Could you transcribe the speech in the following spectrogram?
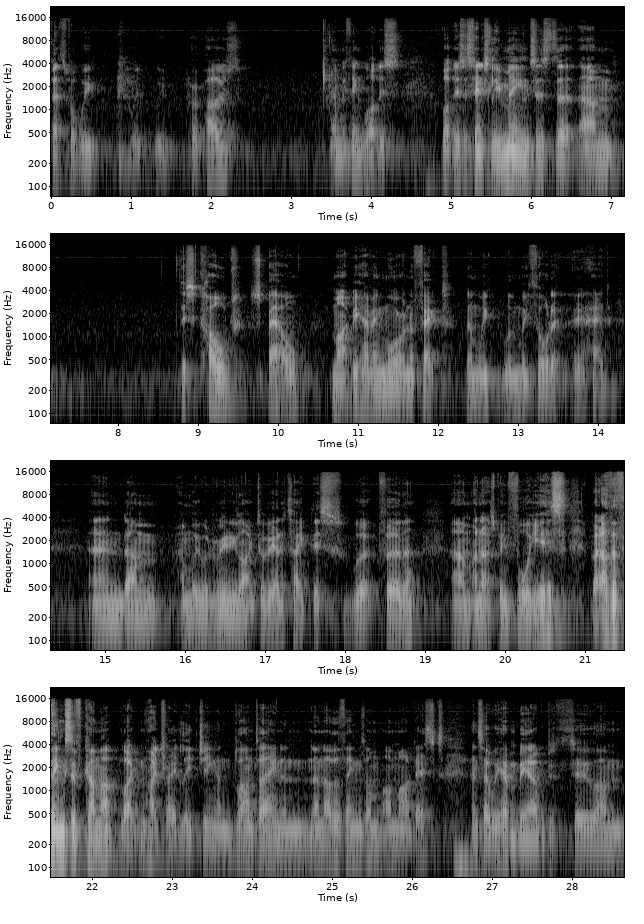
that's what we, we, we proposed. And we think what this, what this essentially means is that um, this cold spell might be having more of an effect than we, than we thought it, it had. And, um, and we would really like to be able to take this work further. Um, I know it's been four years, but other things have come up, like nitrate leaching and plantain and, and other things on, on my desks. And so we haven't been able to, to um,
